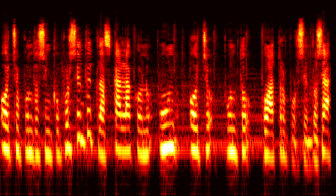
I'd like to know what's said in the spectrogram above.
8.5% y Tlaxcala con un 8.4%. O sea,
